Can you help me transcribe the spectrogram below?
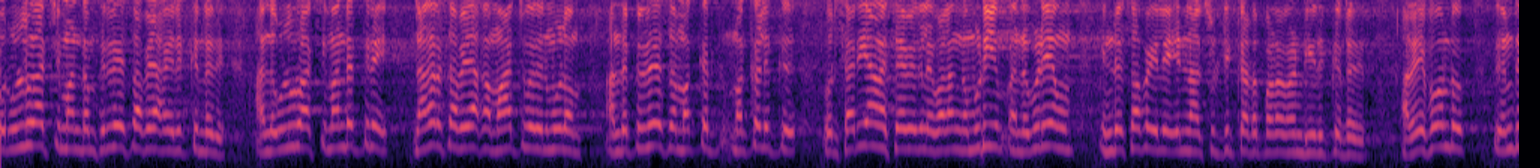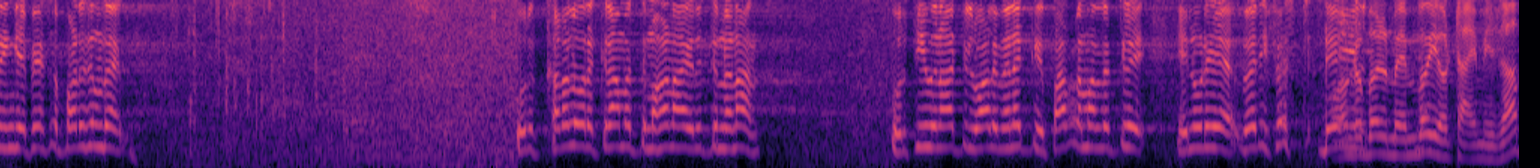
ஒரு உள்ளூராட்சி மன்றம் பிரதேச சபையாக இருக்கின்றது. அந்த உள்ளூராட்சி மன்றத்தினை நகர சபையாக மாற்றுவதன் மூலம் அந்த பிரதேச மக்கள் மக்களுக்கு ஒரு சரியான சேவைகளை வழங்க முடியும் என்ற விடயமும் இந்த சபையில் என்னால் சுட்டிக்காட்டப்பட வேண்டியிருக்கிறது அதே போன்று இன்று இங்கே பேசப்படுகின்ற ஒரு கடலோர கிராமத்து மகனாக இருக்கின்ற நான் ஒரு தீவு நாட்டில் வாழும் எனக்கு பாராளுமன்றத்திலே என்னுடைய very first day Honorable member, your time is up.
